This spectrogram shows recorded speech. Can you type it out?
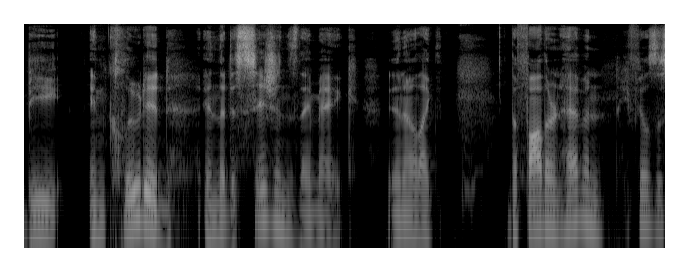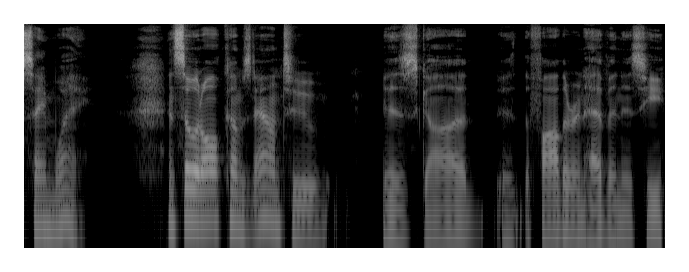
be included in the decisions they make. You know, like the Father in heaven, he feels the same way. And so it all comes down to is God is the Father in heaven is he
